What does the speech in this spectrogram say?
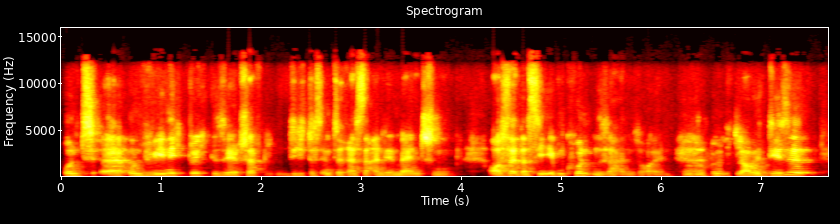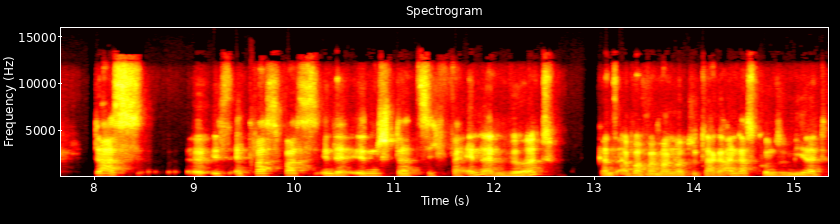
und, äh, und wenig durch gesellschaftlich das Interesse an den Menschen, außer dass sie eben Kunden sein sollen. Mhm. Und ich glaube, diese, das äh, ist etwas, was in der Innenstadt sich verändern wird Ganz einfach, weil man heutzutage anders konsumiert.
